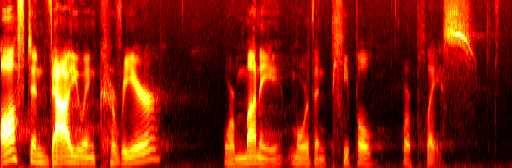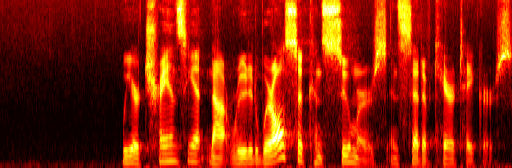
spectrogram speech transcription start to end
often valuing career or money more than people or place. We are transient, not rooted. We're also consumers instead of caretakers.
